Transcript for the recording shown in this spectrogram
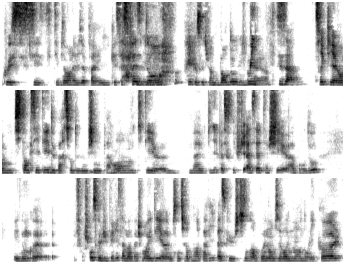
que c'était bien la vie à Paris, que ça se passe bien. Oui, parce que tu viens de Bordeaux. Donc oui, euh, c'est ça. C'est vrai qu'il y a une petite anxiété de partir de chez mes parents, de quitter euh, ma ville, parce que c'est que je suis assez attachée à Bordeaux. Et donc, euh, je pense que Dupéré, ça m'a vachement aidé à me sentir bien à Paris, parce que j'étais dans un bon environnement dans l'école,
